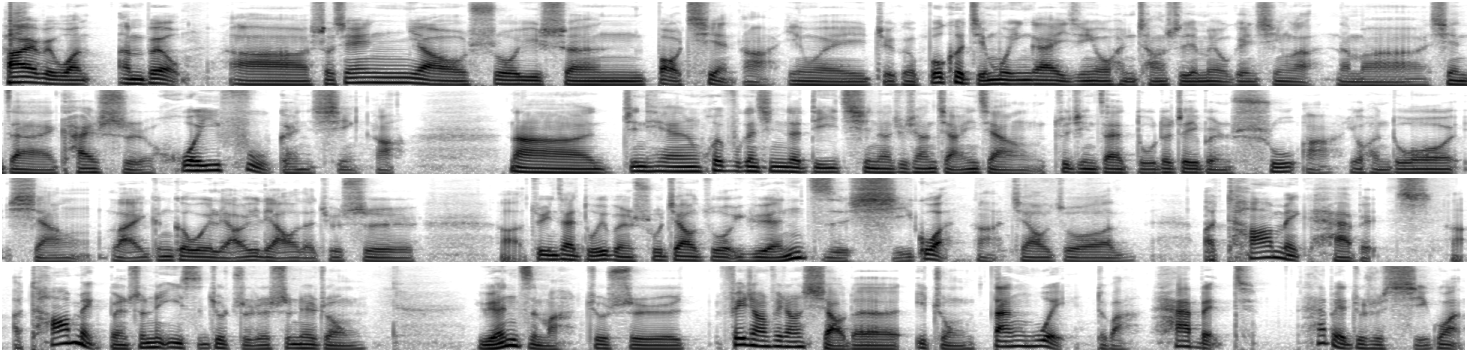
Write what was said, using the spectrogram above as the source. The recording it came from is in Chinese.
Hi everyone, I'm Bill. 啊，首先要说一声抱歉啊，因为这个播客节目应该已经有很长时间没有更新了。那么现在开始恢复更新啊。那今天恢复更新的第一期呢，就想讲一讲最近在读的这一本书啊，有很多想来跟各位聊一聊的，就是啊，最近在读一本书，叫做《原子习惯》啊，叫做。Atomic habits 啊，atomic 本身的意思就指的是那种原子嘛，就是非常非常小的一种单位，对吧？Habit，habit 就是习惯。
